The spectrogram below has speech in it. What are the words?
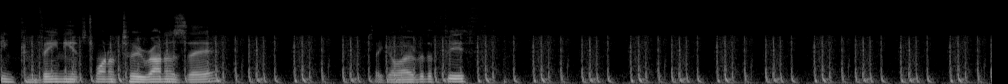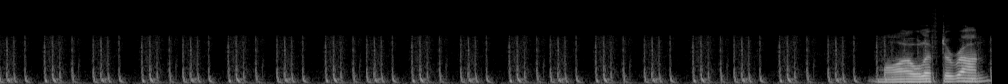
Inconvenienced one or two runners there. So they go over the fifth. Mile left to run.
